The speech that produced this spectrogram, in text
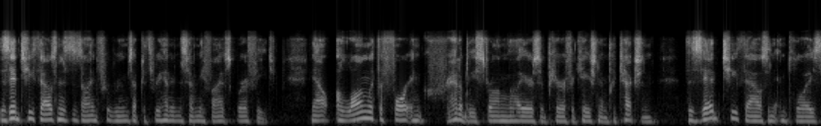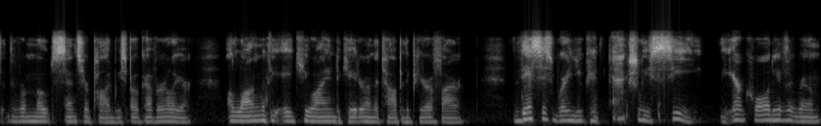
The Z2000 is designed for rooms up to 375 square feet. Now, along with the four incredibly strong layers of purification and protection, the Z2000 employs the remote sensor pod we spoke of earlier, along with the AQI indicator on the top of the purifier. This is where you can actually see the air quality of the room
